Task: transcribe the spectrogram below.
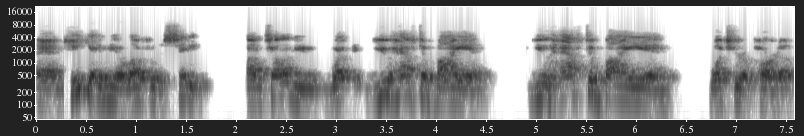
And he gave me a love for the city. I'm telling you, what you have to buy in. You have to buy in what you're a part of.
